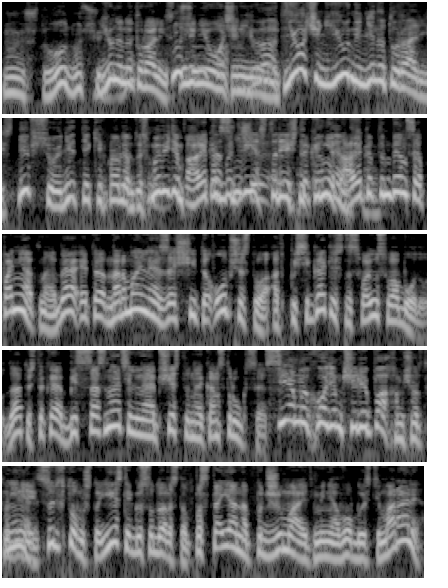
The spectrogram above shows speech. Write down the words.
ну и что? Ну, что? Юный натуралист Ну, или не очень да. юный? Не очень юный, не натуралист. И все, нет никаких проблем. То есть мы видим А это, как бы слушай, две встречных так нет, а тенденции. эта тенденция понятная, да, это нормальная защита общества от посягательств на свою свободу, да, то есть такая бессознательная общественная конструкция. Все мы ходим к черепахам, черт побери. нет, суть в том, что если государство постоянно поджимает меня в области морали,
